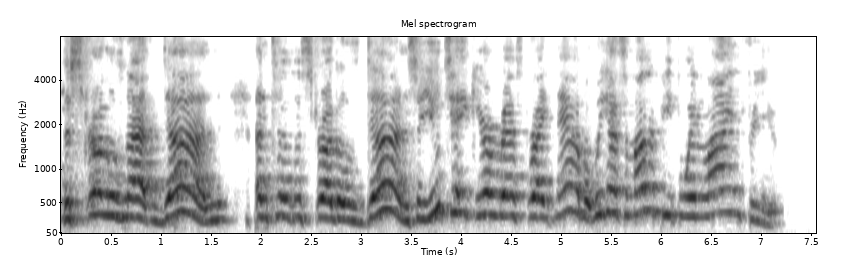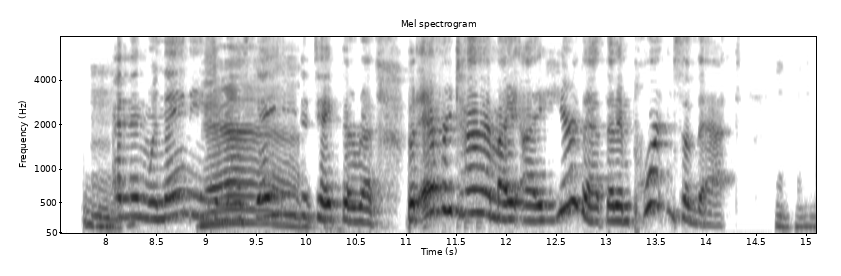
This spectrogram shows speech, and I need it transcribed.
the struggle's not done until the struggle's done so you take your rest right now but we got some other people in line for you Mm. And then when they need yeah. to rest, they need to take their rest. But every time I, I hear that, that importance of that, Mm-hmm.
